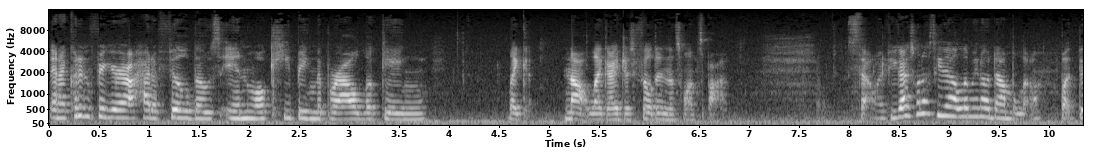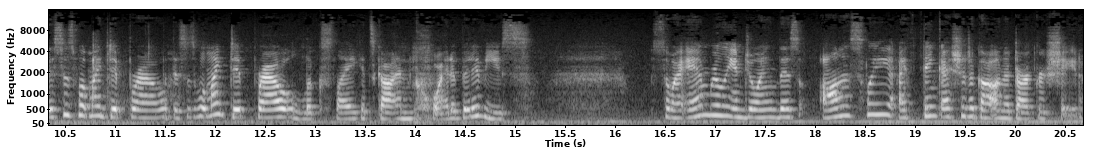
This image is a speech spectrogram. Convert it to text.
and I couldn't figure out how to fill those in while keeping the brow looking like not like I just filled in this one spot so if you guys want to see that, let me know down below. But this is what my dip brow, this is what my dip brow looks like. It's gotten quite a bit of use. So I am really enjoying this. Honestly, I think I should have gotten a darker shade.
